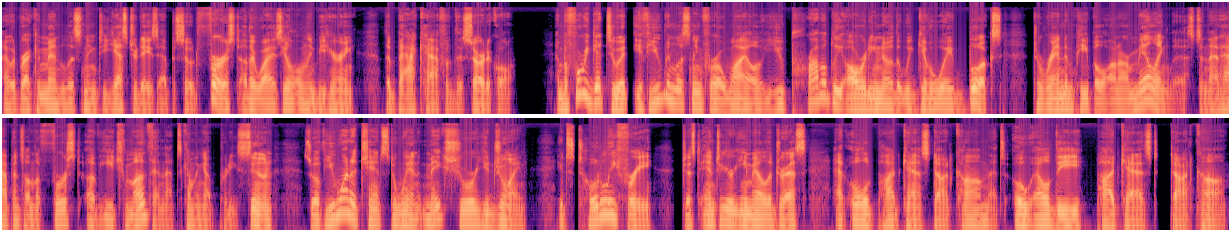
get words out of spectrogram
I would recommend listening to yesterday's episode first, otherwise, you'll only be hearing the back half of this article. And before we get to it, if you've been listening for a while, you probably already know that we give away books to random people on our mailing list, and that happens on the first of each month, and that's coming up pretty soon. So if you want a chance to win, make sure you join. It's totally free. Just enter your email address at oldpodcast.com. That's O L D podcast.com.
